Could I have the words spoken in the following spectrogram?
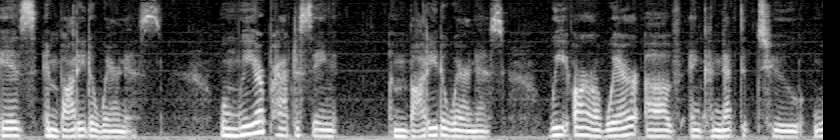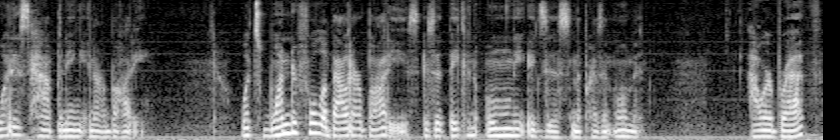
is embodied awareness. When we are practicing embodied awareness, we are aware of and connected to what is happening in our body. What's wonderful about our bodies is that they can only exist in the present moment. Our breath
